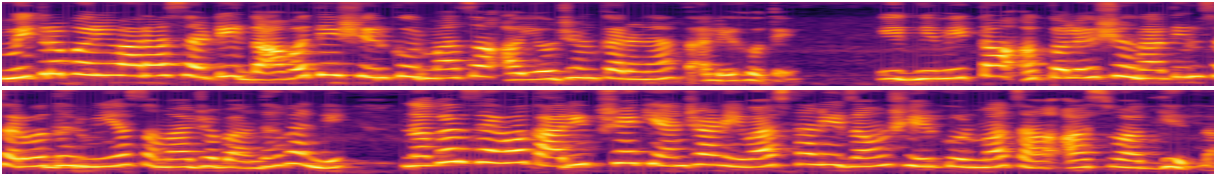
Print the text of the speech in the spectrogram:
मित्रपरिवारासाठी दावती शिरकुर्माचं आयोजन करण्यात आले होते. ईदनिमित्त अकोले शहरातील सर्व धर्मीय समाज बांधवांनी नगरसेवक आरिफ शेख यांच्या निवासस्थानी जाऊन शिरकुर्माचा आस्वाद घेतला.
